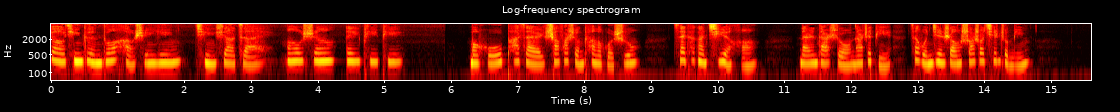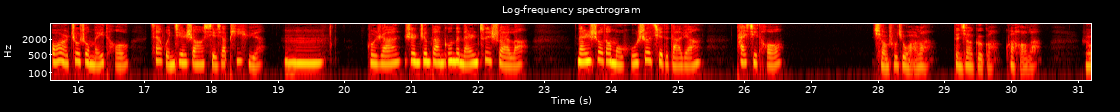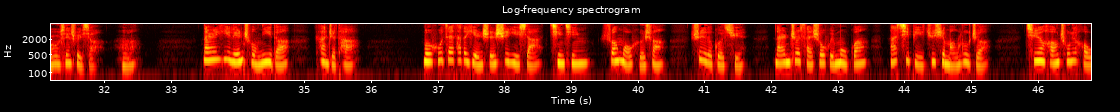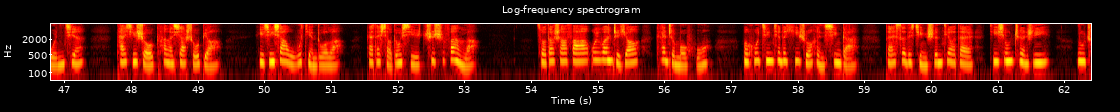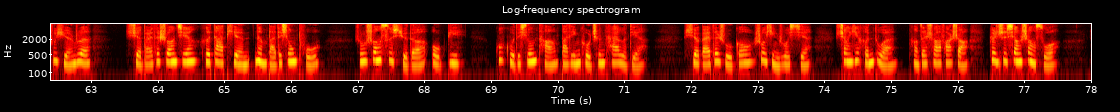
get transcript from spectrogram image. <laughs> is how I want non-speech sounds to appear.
要听更多好声音，请下载猫声 A P P。某狐趴在沙发上看了会书，再看看齐远航，男人大手拿着笔在文件上刷刷签着名，偶尔皱皱眉头，在文件上写下批语。嗯，果然认真办公的男人最帅了。男人受到某狐热切的打量，抬起头，想出去玩了。等下，哥哥，快好了，柔柔先睡下。嗯，男人一脸宠溺的看着他，模糊在他的眼神示意下，轻轻双眸合上，睡了过去。男人这才收回目光，拿起笔继续忙碌着。秦远航处理好文件，抬起手看了下手表，已经下午五点多了，该带小东西吃吃饭了。走到沙发，微弯着腰看着模糊，模糊今天的衣着很性感。白色的紧身吊带低胸衬衣，露出圆润、雪白的双肩和大片嫩白的胸脯，如霜似雪的藕臂，鼓鼓的胸膛把领口撑开了点，雪白的乳沟若隐若现。上衣很短，躺在沙发上更是向上缩，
